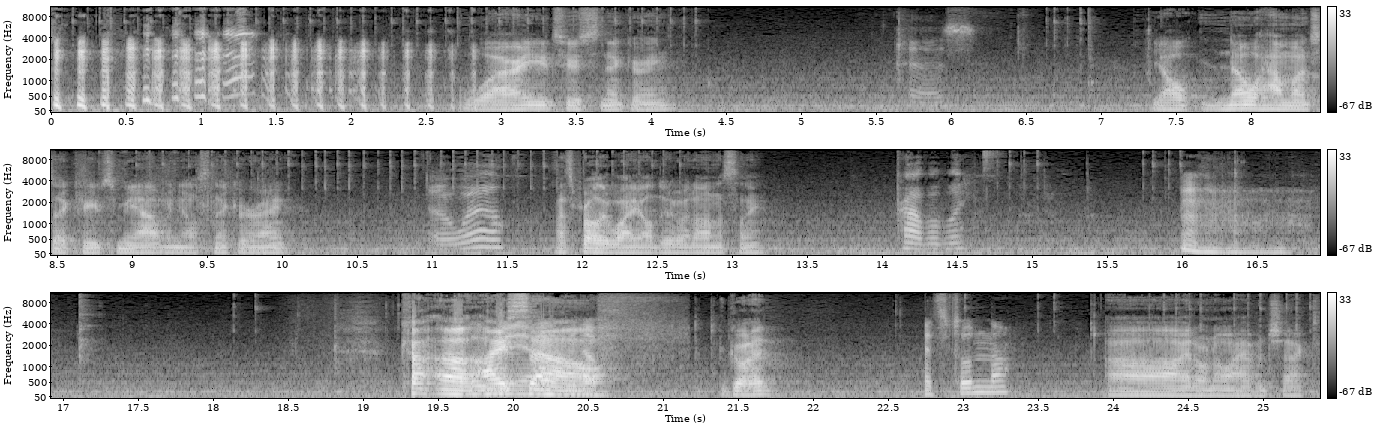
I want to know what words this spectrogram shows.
Why are you two snickering? Cause. Y'all know how much that creeps me out when y'all snicker, right? Oh well. That's probably why y'all do it, honestly. Probably. Ka- So uh, I have Sal. Go ahead. Redstone now? Uh, I don't know. I haven't checked.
